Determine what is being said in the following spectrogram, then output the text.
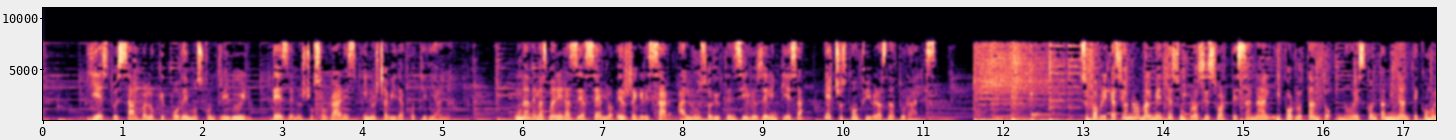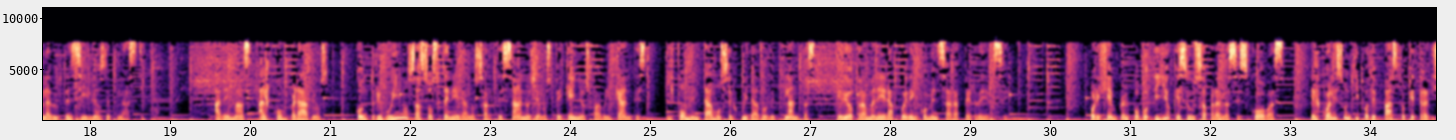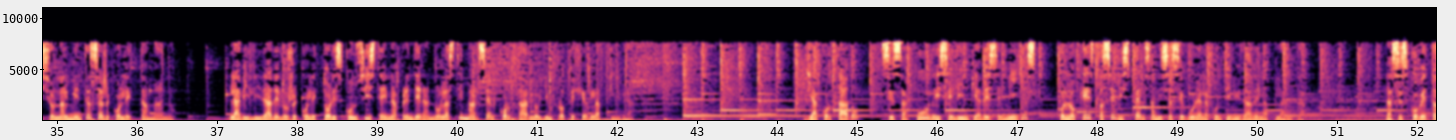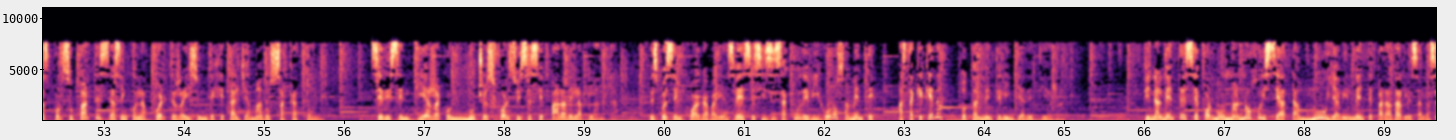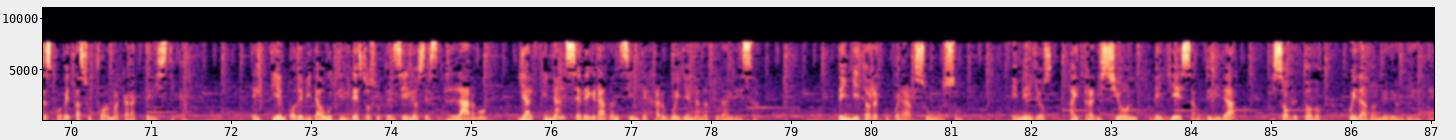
y esto es algo a lo que podemos contribuir desde nuestros hogares y nuestra vida cotidiana. Una de las maneras de hacerlo es regresar al uso de utensilios de limpieza hechos con fibras naturales. Su fabricación normalmente es un proceso artesanal y por lo tanto no es contaminante como la de utensilios de plástico. Además, al comprarlos, contribuimos a sostener a los artesanos y a los pequeños fabricantes y fomentamos el cuidado de plantas que de otra manera pueden comenzar a perderse. Por ejemplo, el popotillo que se usa para las escobas, el cual es un tipo de pasto que tradicionalmente se recolecta a mano. La habilidad de los recolectores consiste en aprender a no lastimarse al cortarlo y en proteger la fibra. Ya cortado, se sacude y se limpia de semillas, con lo que éstas se dispersan y se asegura la continuidad de la planta. Las escobetas, por su parte, se hacen con la fuerte raíz de un vegetal llamado zacatón. Se desentierra con mucho esfuerzo y se separa de la planta. Después se enjuaga varias veces y se sacude vigorosamente hasta que queda totalmente limpia de tierra. Finalmente se forma un manojo y se ata muy hábilmente para darles a las escobetas su forma característica. El tiempo de vida útil de estos utensilios es largo y al final se degradan sin dejar huella en la naturaleza. Te invito a recuperar su uso. En ellos hay tradición, belleza, utilidad y sobre todo cuidado al medio ambiente.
